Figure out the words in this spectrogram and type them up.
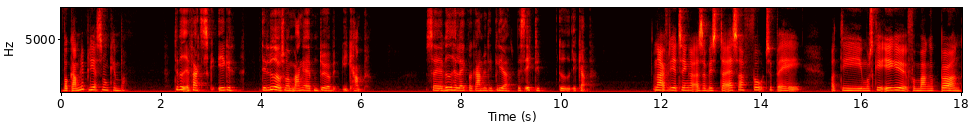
Hvor gamle bliver sådan nogle kæmper? Det ved jeg faktisk ikke. Det lyder jo som om mange af dem dør i kamp. Så jeg mm. ved heller ikke, hvor gamle de bliver, hvis ikke de døde i kamp. Nej, fordi jeg tænker, altså hvis der er så få tilbage, og de måske ikke får mange børn,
